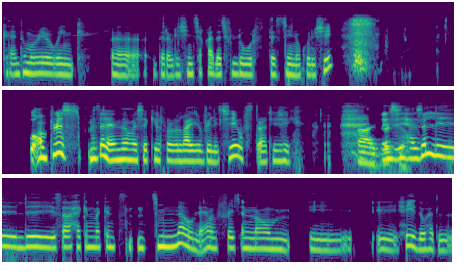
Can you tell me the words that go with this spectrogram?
كان عندهم rear wing داروا عليه شي انتقادات في الأول في التسجيل وكلشي. و en plus مازال عندهم مشاكل في ال reliability وفي شي exactly. حاجة اللي اللي صراحة كنا كنتمناو العام الفايت انهم ي- يحيدوا هاد ال-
